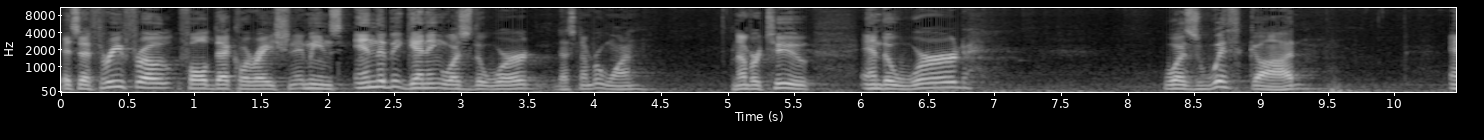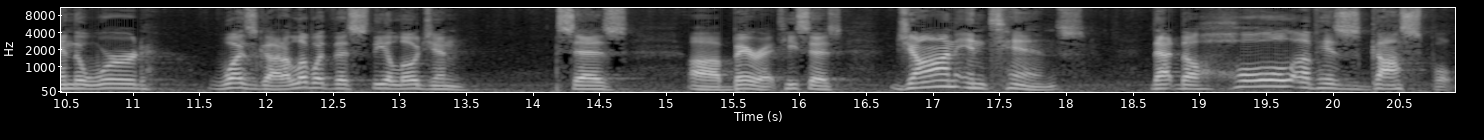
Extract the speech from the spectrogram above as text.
It's a threefold declaration. It means, in the beginning was the Word, that's number one. Number two, and the Word was with God, and the Word was God. I love what this theologian says, uh, Barrett. He says, John intends that the whole of his gospel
